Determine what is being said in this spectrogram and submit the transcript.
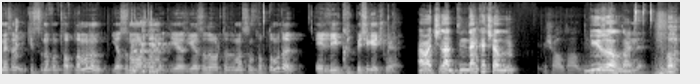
mesela iki sınıfın toplamının yazılım ortalama, ya- yazılı ortalamasının toplamı da 50'yi 45'i geçmiyor. Ama Çınar dinden kaç aldın? 76 aldım. 100 aldım. Ben de Oh,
